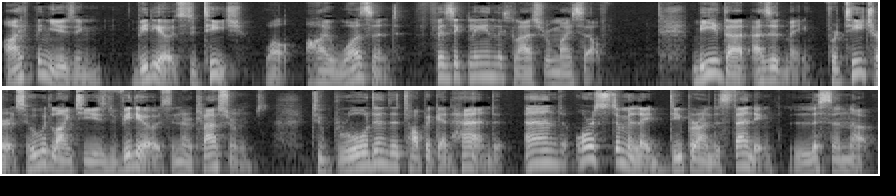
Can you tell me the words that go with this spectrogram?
I've been using videos to teach while I wasn't physically in the classroom myself. Be that as it may, for teachers who would like to use videos in their classrooms to broaden the topic at hand and or stimulate deeper understanding, listen up.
